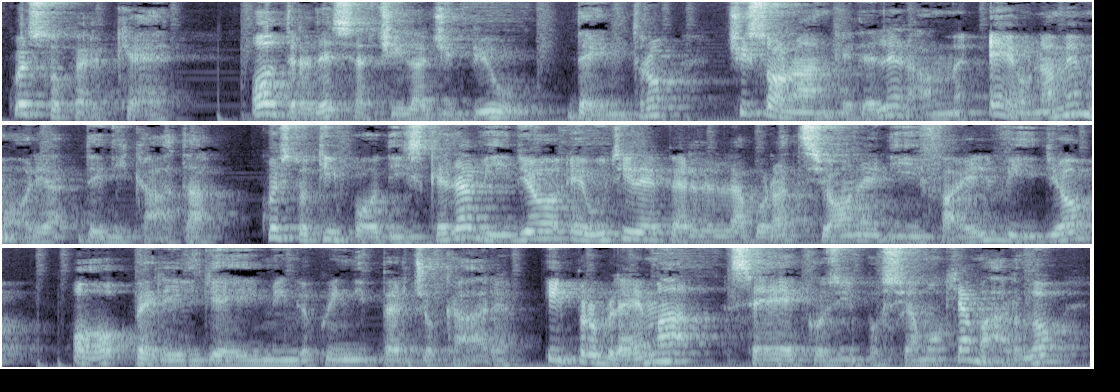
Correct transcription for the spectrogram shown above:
Questo perché, oltre ad esserci la GPU dentro, ci sono anche delle RAM e una memoria dedicata. Questo tipo di scheda video è utile per l'elaborazione di file video o per il gaming, quindi per giocare. Il problema, se così possiamo chiamarlo,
